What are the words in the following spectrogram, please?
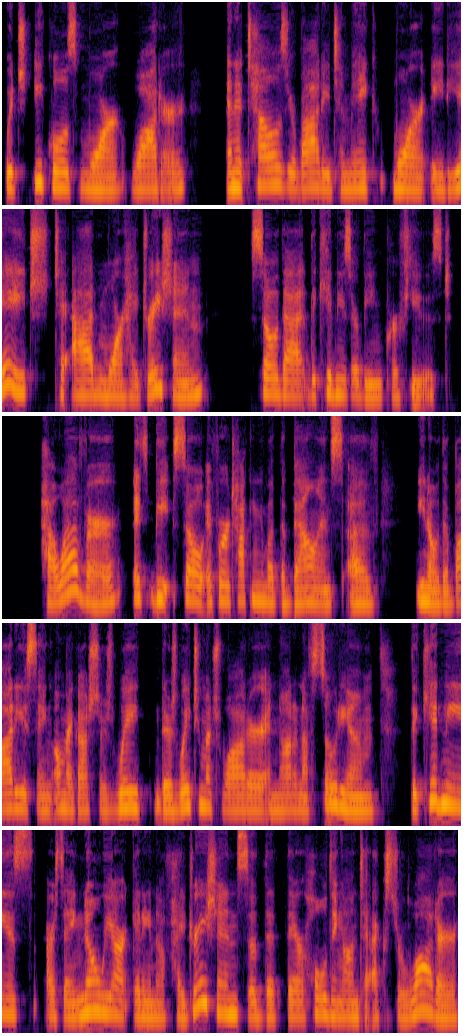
which equals more water. And it tells your body to make more ADH to add more hydration so that the kidneys are being perfused. However, it's be so if we're talking about the balance of, you know, the body is saying, "Oh my gosh, there's way there's way too much water and not enough sodium." The kidneys are saying, "No, we aren't getting enough hydration," so that they're holding on to extra water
